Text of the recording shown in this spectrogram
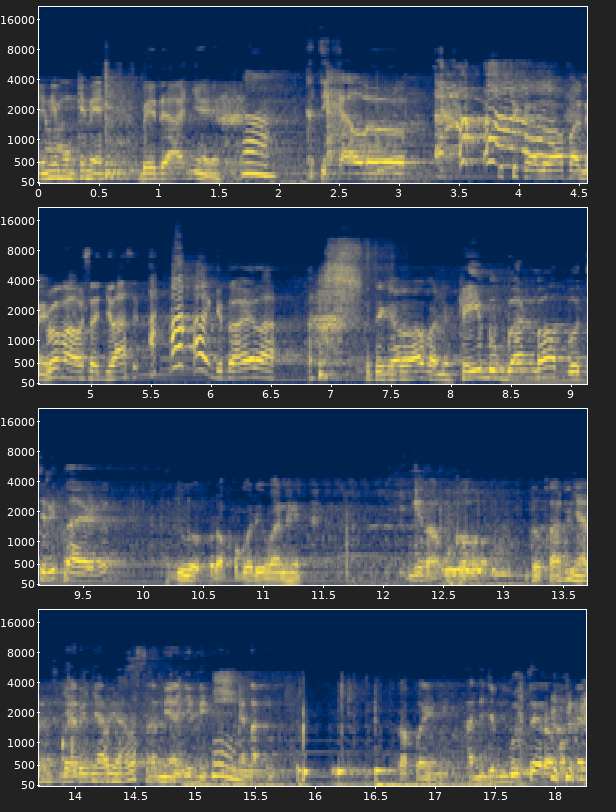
Ini mungkin ya bedanya ya. Nah, Ketika lo, Ketika lu apa nih? gue nggak usah jelasin, gitu aja lah. Ketika lu apa nih? Kayak beban banget buat cerita ya kan. Dulu rokok gue di mana? Ini rokok, tuh kan nyari nyari nyari alasan ini aja nih, Nih. enak. Rokok ini, ada jembutnya rokoknya.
